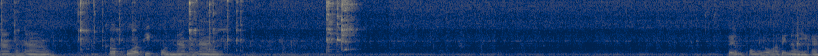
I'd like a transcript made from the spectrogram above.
น้ำมะนาวข้าวคั่วพริกป่นน้ำมะนาวเติมผงนัวไปหน่อยค่ะ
